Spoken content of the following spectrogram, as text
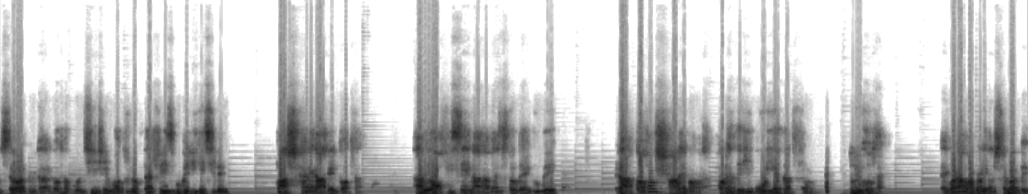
বুঝতে পারবেন কার কথা বলছি। সেই ভদ্রলোক তার ফেসবুকে লিখেছিলেন, মাসখানেক আগের কথা। আমি অফিসে নানা ব্যস্ততায় ডুবে, রাত তখন সাড়ে নটা হঠাৎ দেখি বড়িয়া তার ফোন। তুমি কোথায়? একবার আমার বাড়ি আসতে পারবে?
